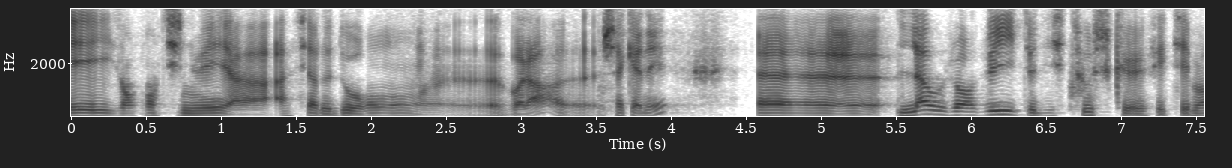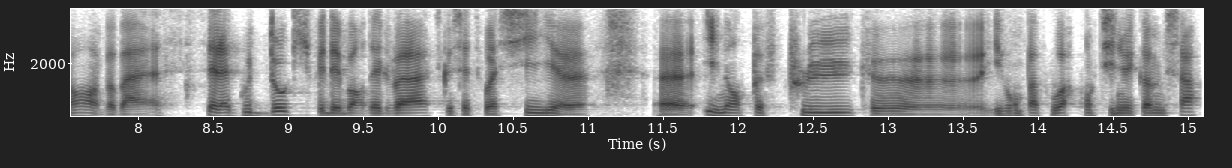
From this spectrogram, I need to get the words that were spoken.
et ils ont continué à, faire le dos rond voilà, chaque année. Euh, là aujourd'hui, ils te disent tous que effectivement, bah, bah, c'est la goutte d'eau qui fait déborder le vase, que cette fois-ci, euh, euh, ils n'en peuvent plus, qu'ils ne vont pas pouvoir continuer comme ça.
